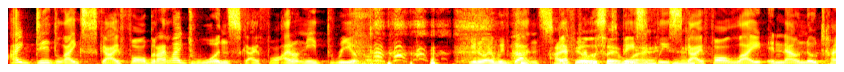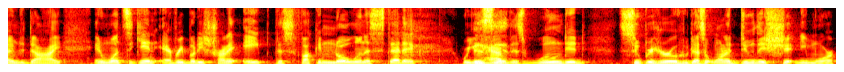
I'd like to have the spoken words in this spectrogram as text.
I did like Skyfall, but I liked one Skyfall. I don't need three of them. you know, and we've gotten Spectre, which is basically yeah. Skyfall light, and now No Time to Die. And once again, everybody's trying to ape this fucking Nolan aesthetic, where you Is have it- this wounded superhero who doesn't want to do this shit anymore.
